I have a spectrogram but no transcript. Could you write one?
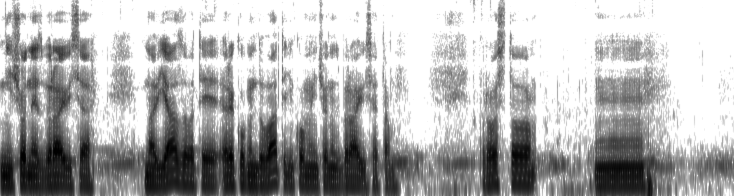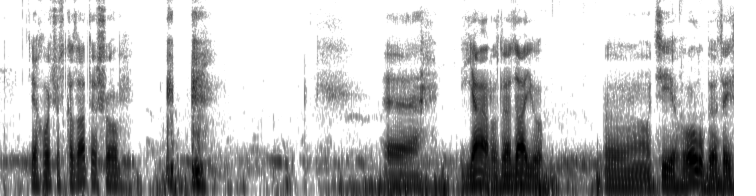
нічого не збираюся нав'язувати, рекомендувати нікому нічого не збираюся там. Просто м, я хочу сказати, що е, я розглядаю е, оці голуби, оцей,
